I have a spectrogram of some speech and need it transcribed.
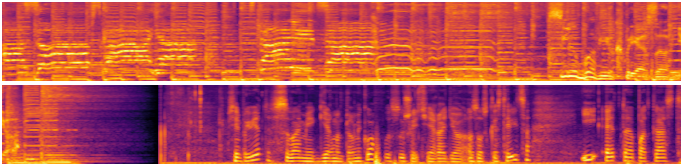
Азовская столица. С любовью к Приазовью. Всем привет, с вами Герман Пермяков, вы слушаете радио «Азовская столица» и это подкаст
